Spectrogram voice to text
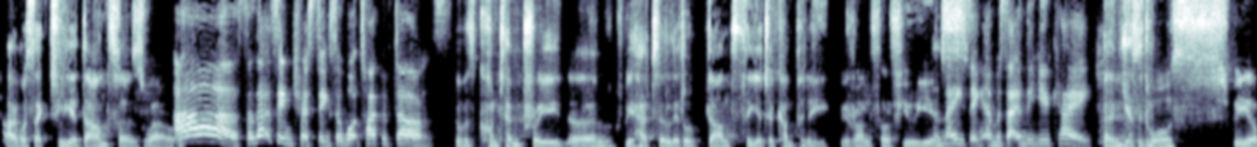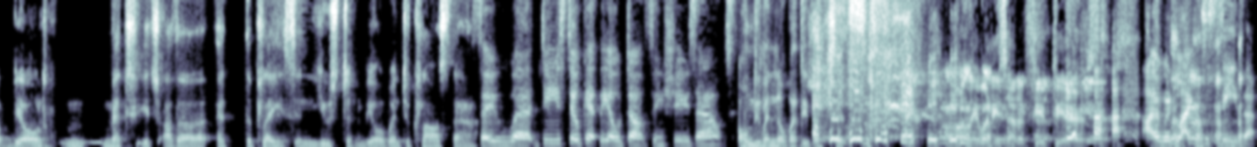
I was actually a dancer as well. ah so that's interesting so what type of dance It was contemporary, and we had a little dance theatre company we ran for a few years. amazing and was that in the uk Uh, yes, it was. We, we all met each other at the place in Euston. We all went to class there. So, uh, do you still get the old dancing shoes out? Only when nobody watches. only when he's had a few beers. I would like to see that.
